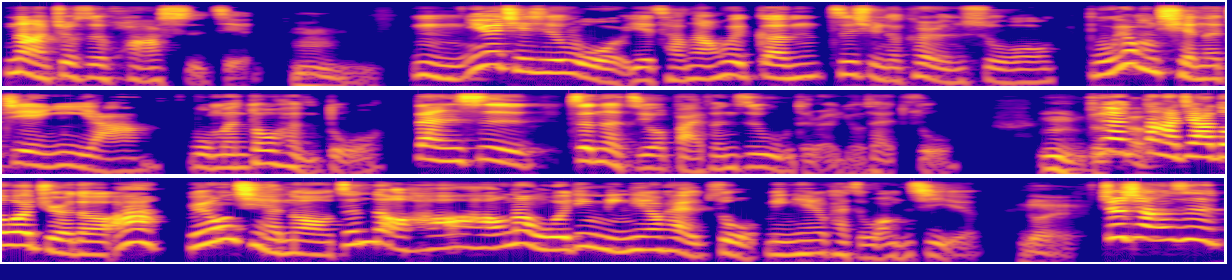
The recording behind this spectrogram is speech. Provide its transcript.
那就是花时间。嗯嗯，因为其实我也常常会跟咨询的客人说，不用钱的建议啊，我们都很多，但是真的只有百分之五的人有在做。嗯，因为大家都会觉得啊，不用钱哦，真的，好好好，那我一定明天就开始做，明天就开始忘记了。对，就像是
